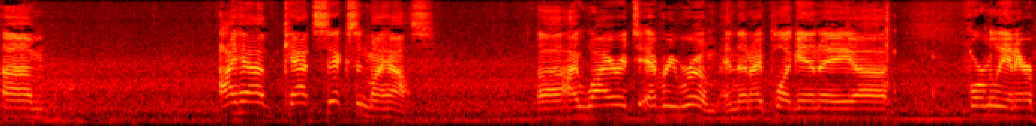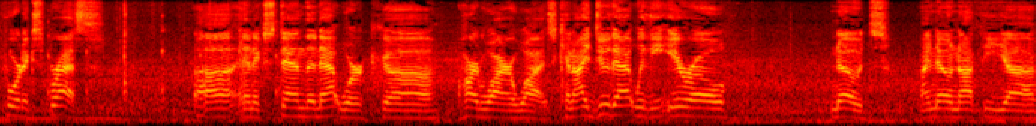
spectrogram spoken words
um, I have Cat six in my house. Uh, I wire it to every room, and then I plug in a uh, formerly an Airport Express uh, and extend the network uh, hardwire wise. Can I do that with the Eero nodes? I know not the uh,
